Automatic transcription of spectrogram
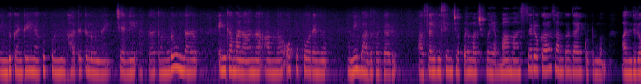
ఎందుకంటే నాకు కొన్ని బాధ్యతలు ఉన్నాయి. చెల్లి అక్క తమ్ముడు ఉన్నారు. ఇంకా మా నాన్న అమ్మ ఒప్పుకోరేమో అని బాధపడ్డాడు. అసలు విషయం చెప్పడం మర్చిపోయా. మా మాస్టర్ ఒక సంప్రదాయ కుటుంబం. అందులో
